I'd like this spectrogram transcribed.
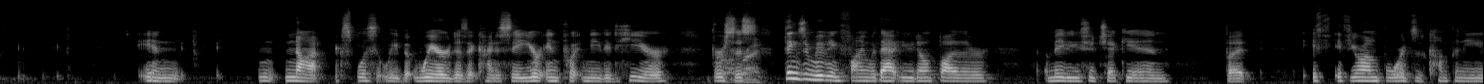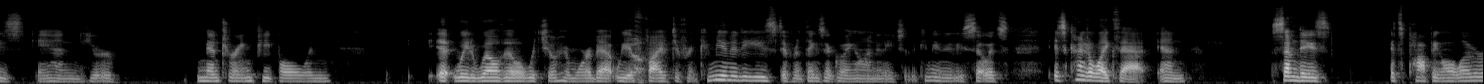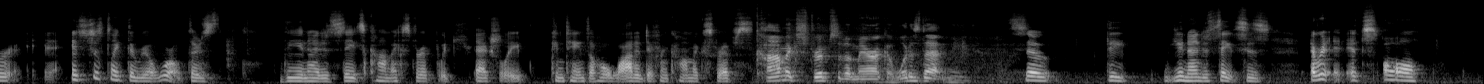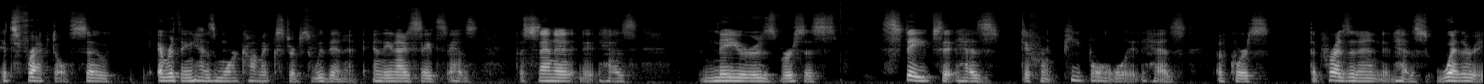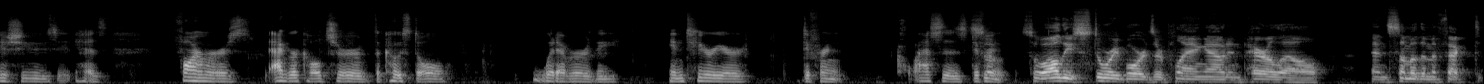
in not explicitly, but where does it kind of say your input needed here? versus right. things are moving fine without you. Don't bother. Maybe you should check in. But if, if you're on boards of companies and you're mentoring people and at Way to Wellville, which you'll hear more about, we yeah. have five different communities. Different things are going on in each of the communities, so it's it's kind of like that. And some days it's popping all over. It's just like the real world. There's the United States comic strip, which actually contains a whole lot of different comic strips. Comic strips of America. What does that mean? So, the United States is every. It's all. It's fractal. So everything has more comic strips within it. And the United States has the Senate. It has mayors versus states. It has different people. It has, of course, the president. It has weather issues. It has farmers, agriculture, the coastal whatever the interior different classes different so, so all these storyboards are playing out in parallel and some of them affect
